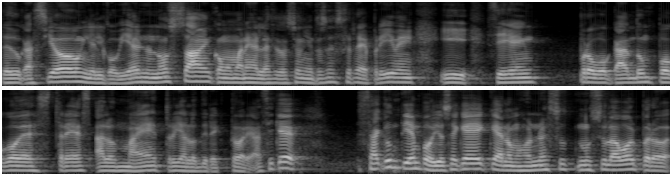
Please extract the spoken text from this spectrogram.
de educación y el gobierno no saben cómo manejar la situación y entonces se reprimen y siguen provocando un poco de estrés a los maestros y a los directores. Así que saque un tiempo, yo sé que, a lo mejor no es, su, no es su labor, pero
